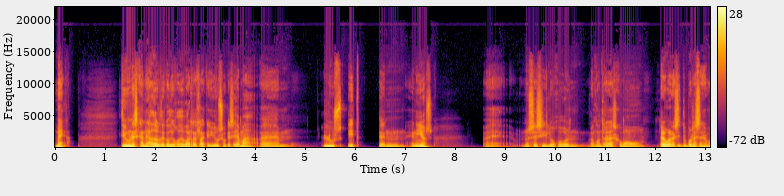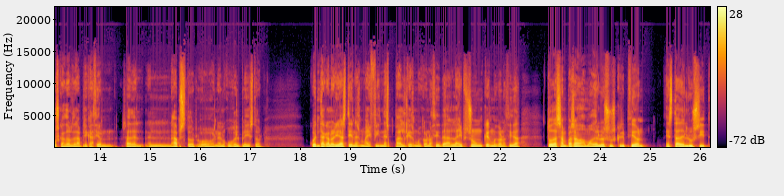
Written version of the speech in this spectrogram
Venga. Tiene un escaneador de código de barras, la que yo uso, que se llama eh, Lose It en, iOS. Eh, no sé si luego lo encontrarás como... Pero bueno, si tú pones en el buscador de la aplicación, o sea, del App Store o en el Google Play Store, cuenta calorías, tienes MyFitnessPal, que es muy conocida, LiveZoom, que es muy conocida. Todas han pasado a modelo de suscripción. Esta de Lucid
